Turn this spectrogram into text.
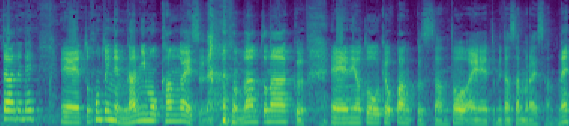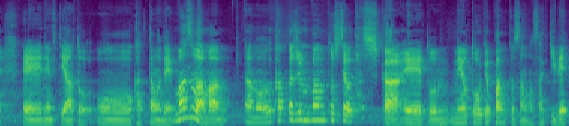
ターでね、えっ、ー、と、本当にね、何も考えず なんとなく、えー、ネオ東京パンクスさんと、えっ、ー、と、メタサムライさんのね、えー、NFT アートを買ったので、まずはまあ、あの、買った順番としては、確か、えっ、と、ネオ東京京パンクさんが先で、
